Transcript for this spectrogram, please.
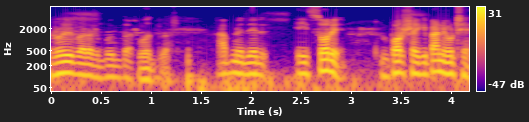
রবিবার আর বুধবার। বুধবার। আপনাদের এই চরে বর্ষায় কি পানি ওঠে?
